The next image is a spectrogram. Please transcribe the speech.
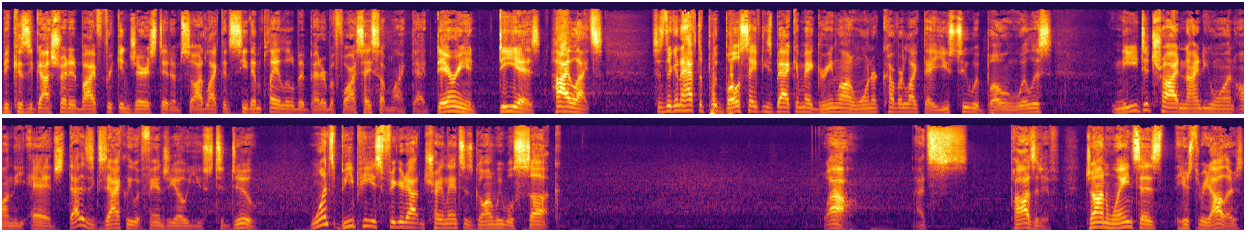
Because it got shredded by freaking Jarrett Stidham. So I'd like to see them play a little bit better before I say something like that. Darian Diaz, highlights. Says they're going to have to put both safeties back and make Greenlaw and Warner cover like they used to with Bo and Willis. Need to try 91 on the edge. That is exactly what Fangio used to do. Once BP is figured out and Trey Lance is gone, we will suck. Wow. That's positive. John Wayne says, here's $3.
